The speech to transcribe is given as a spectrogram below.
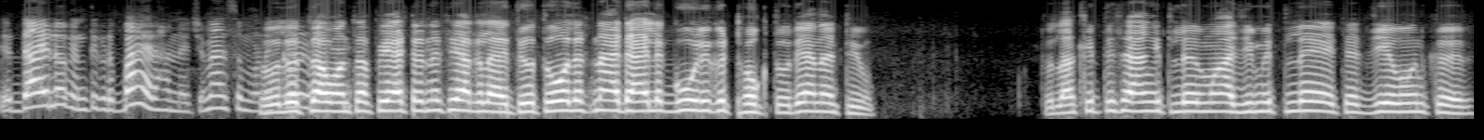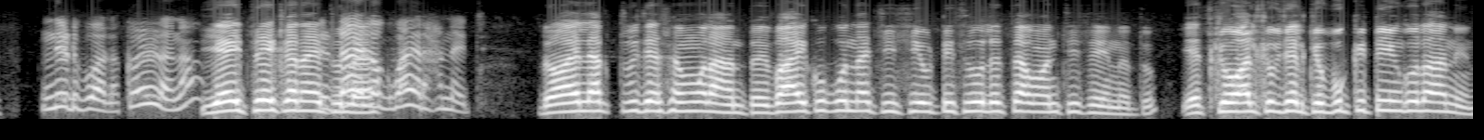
ते डायलॉग आहे ना तिकडे बाहेर हाणायचे माझ्यासमोर चुल कळलं? चव्हाणचा पॅटर्नच लागलाय तो तोलत नाही डायरेक्ट गोळीकडे ठोकतो देणार ठेव. तुला किती सांगितलं? माझी मित्र याच्यात जेवण कर. नीट बोला कळलं ना? यायचंय का नाही तुला? डायलॉग बाहेर हाणायचे डोळ्याला तुझ्या समोर आणतोय. बायको कुणाची शेवटी चुल चव्हाणचीच आहे ना तू? याच किंवा अलके जलके बुक्की टिंगोला आणीन.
